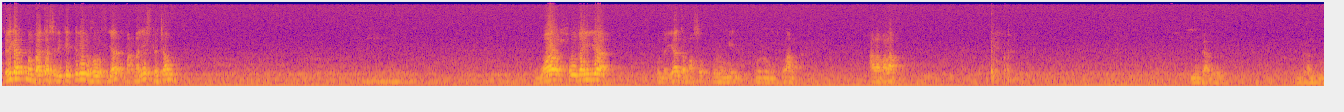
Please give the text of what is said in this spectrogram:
Jadi kalau membaca sedikit keliru hurufnya, maknanya sudah jauh. Wal hudayya. Hudayya termasuk burung ini Burung lang Alap-alap Mengganggu. Mengganggu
